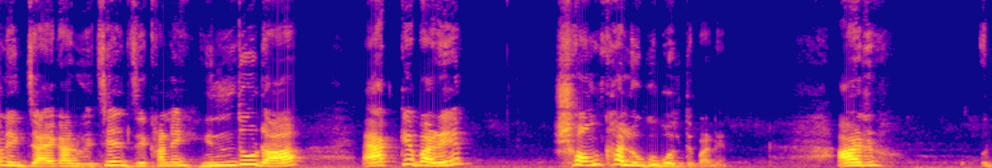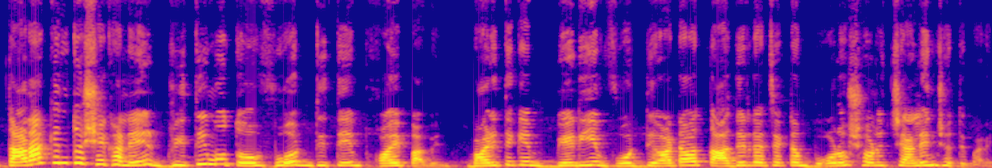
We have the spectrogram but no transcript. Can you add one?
অনেক জায়গা রয়েছে যেখানে হিন্দুরা একেবারে সংখ্যালঘু বলতে পারেন আর তারা কিন্তু সেখানে রীতিমতো ভোট দিতে ভয় পাবেন। বাড়ি থেকে বেরিয়ে ভোট দেওয়াটাও তাদের কাছে একটা বড় সড়ো চ্যালেঞ্জ হতে পারে।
